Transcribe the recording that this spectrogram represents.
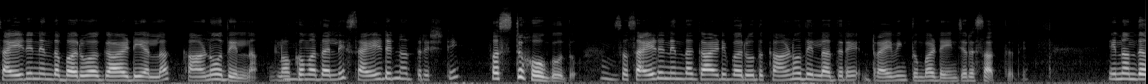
ಸೈಡಿನಿಂದ ಬರುವ ಗಾಡಿ ಎಲ್ಲ ಕಾಣೋದಿಲ್ಲ. ಗ್ಲಾಕೋಮಾದಲ್ಲಿ ಸೈಡಿನ ದೃಷ್ಟಿ ಫಸ್ಟ್ ಹೋಗೋದು. ಸೊ ಸೈಡಿನಿಂದ ಗಾಡಿ ಬರುವುದು ಕಾಣೋದಿಲ್ಲದ್ರೆ ಡ್ರೈವಿಂಗ್ ತುಂಬ ಡೇಂಜರಸ್ ಆಗ್ತದೆ. ಇನ್ನೊಂದು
